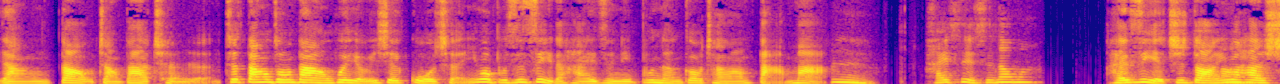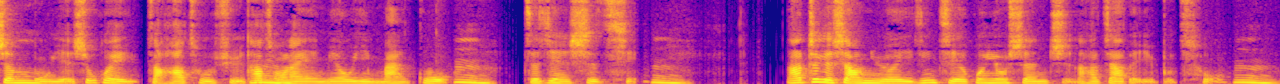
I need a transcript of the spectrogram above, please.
养到长大成人。这当中当然会有一些过程，因为不是自己的孩子，你不能够常常打骂。嗯，孩子也知道吗？孩子也知道，因为嗯他的生母也是会找他出去，他从来也没有隐瞒过嗯这件事情。嗯然后这个小女儿已经结婚又升职，然后嫁的也不错，嗯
